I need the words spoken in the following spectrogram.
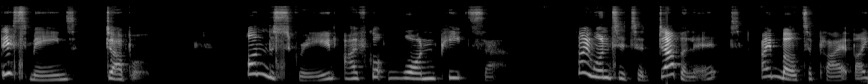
This means double. On the screen, I've got one pizza. If I wanted to double it, I multiply it by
